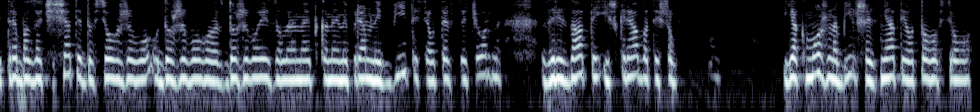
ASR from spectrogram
і треба зачищати до всього живого, до живого, до живої зеленої тканини. Прям не бійтеся, оте все чорне, зрізати і шкрябати, щоб як можна більше зняти от того всього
